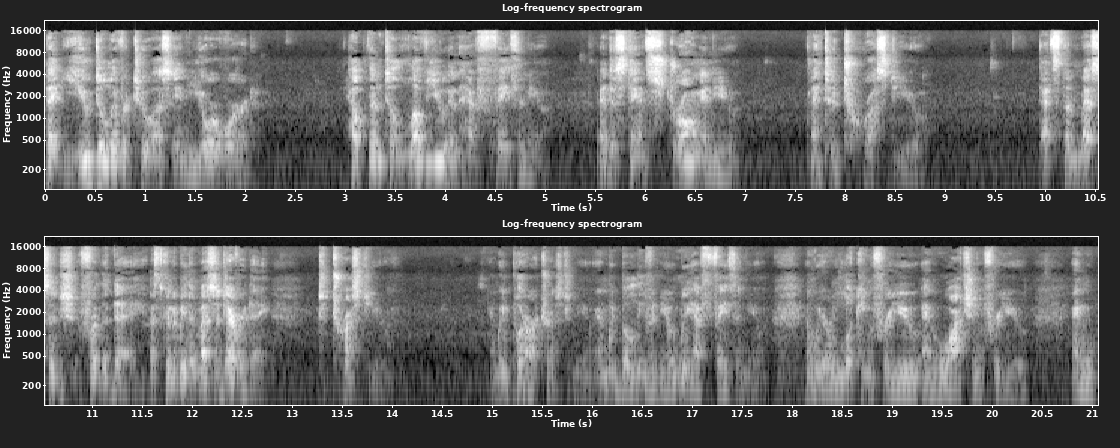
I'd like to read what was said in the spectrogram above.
that you deliver to us in your word. Help them to love you and have faith in you, and to stand strong in you, and to trust you. That's the message for the day. That's going to be the message every day to trust you. And we put our trust in you, and we believe in you, and we have faith in you, and we are looking for you and watching for you, and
